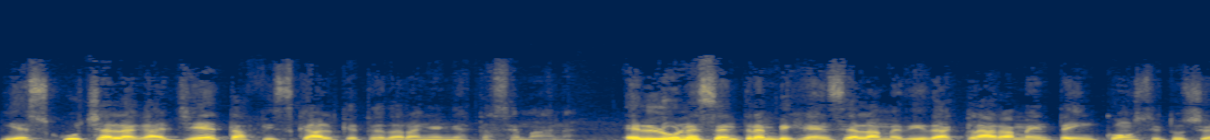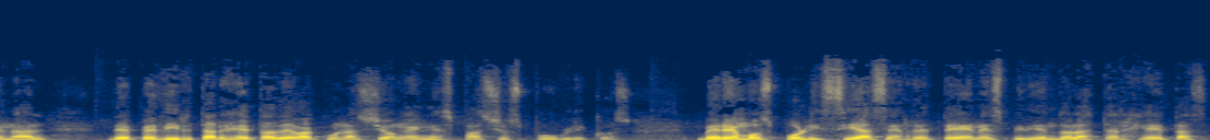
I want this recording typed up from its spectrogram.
y escucha la galleta fiscal que te darán en esta semana. El lunes entra en vigencia la medida claramente inconstitucional de pedir tarjeta de vacunación en espacios públicos. Veremos policías en retenes pidiendo las tarjetas,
